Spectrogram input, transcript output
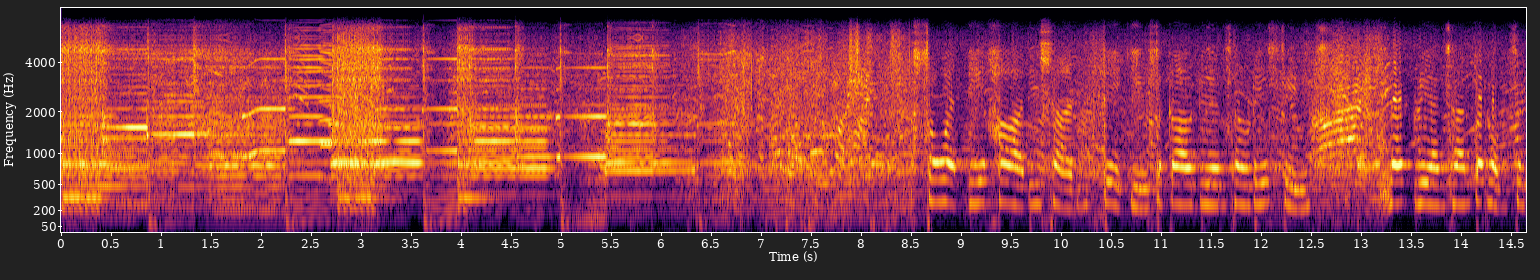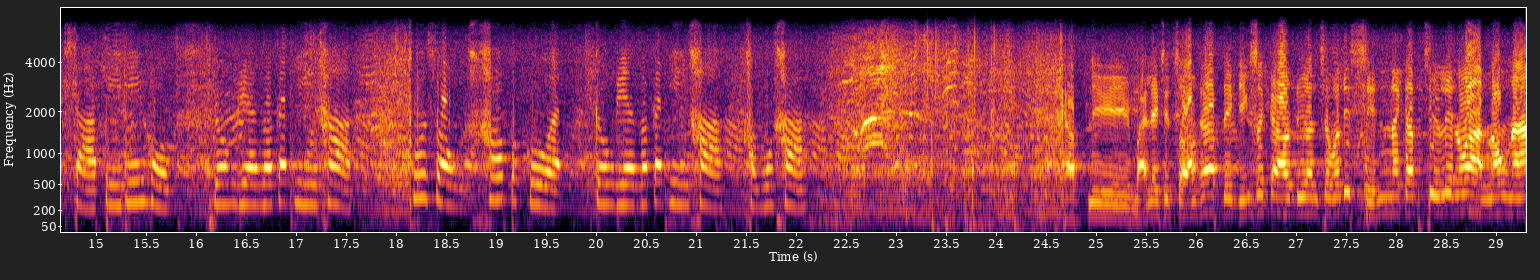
สวัสดีค่ะ ดิฉัน เด็กหญิงสกาวเดือนชริศรีนักเรียนชั้นประถมศึกษาปีที่ 6 โรงเรียนวักทิงค่ะ ผู้ส่งเข้าประกวด โรงเรียนวักทิงค่ะ ขอบคุณค่ะับนี่หมายเลข 12 ครับ เด็กหญิงสกาวเดือนชวลิศินนะครับ ชื่อเล่นว่าน้องน้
